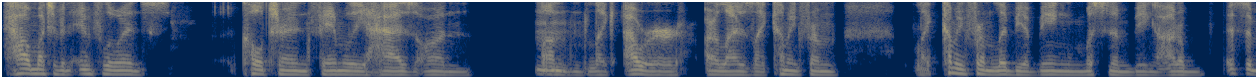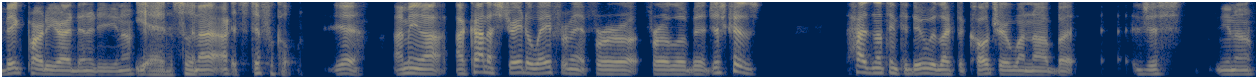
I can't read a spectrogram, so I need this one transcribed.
how much of an influence culture and family has on Mhm. on like our our lives like coming from like coming from Libya being Muslim being Arab it's a big part of your identity you know? Yeah and so And it's I- I- it's difficult. Yeah i mean i, I kind of strayed away from it for for a little bit just because it has nothing to do with like the culture and whatnot but just you know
